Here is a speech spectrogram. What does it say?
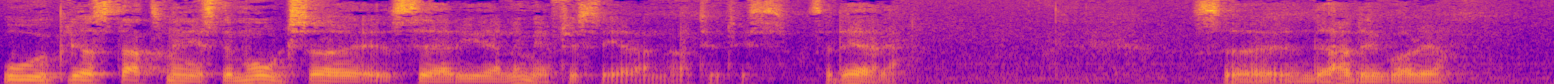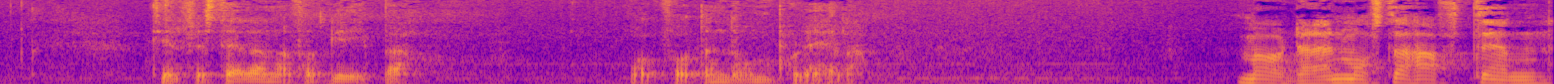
oupplöst statsministermord så, så är det ju ännu mer frustrerande naturligtvis. Så det är det. Så det hade ju varit tillfredsställande att fått gripa och fått en dom på det hela. Mördaren måste ha haft en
